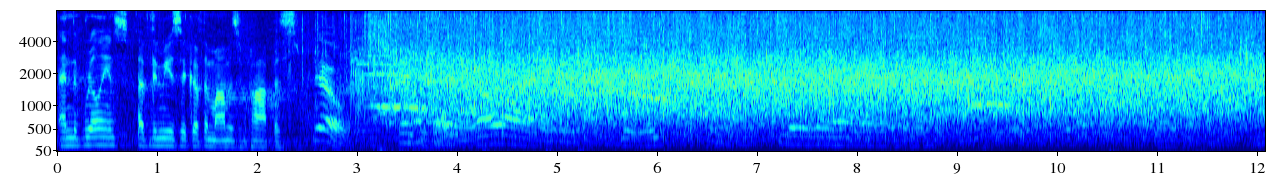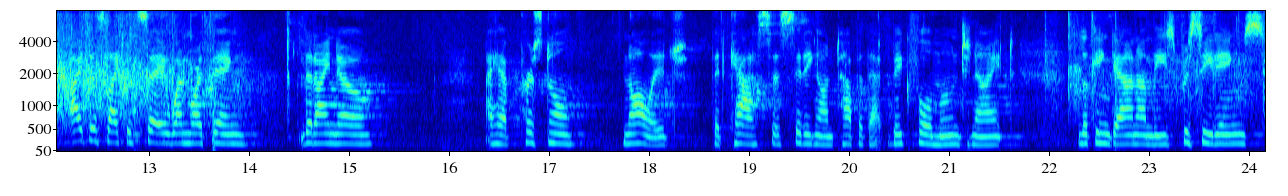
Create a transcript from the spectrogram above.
and the brilliance of the music of the Mamas and Papas. Yo. Thank you, All right. I'd just like to say one more thing that I know I have personal knowledge that Cass is sitting on top of that big full moon tonight, looking down on these proceedings,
